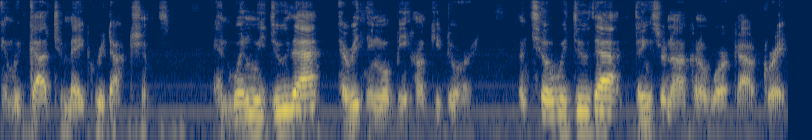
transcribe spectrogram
and we've got to make reductions. And when we do that, everything will be hunky dory. Until we do that, things are not going to work out great.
